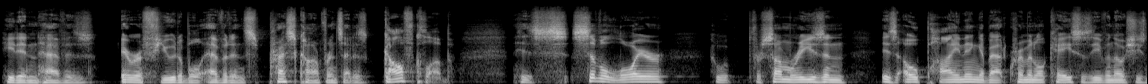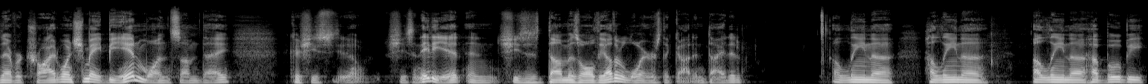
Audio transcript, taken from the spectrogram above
he didn't have his irrefutable evidence press conference at his golf club. His civil lawyer, who for some reason is opining about criminal cases, even though she's never tried one. She may be in one someday because she's, you know, she's an idiot and she's as dumb as all the other lawyers that got indicted. Alina, Helena, Alina Haboobi.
